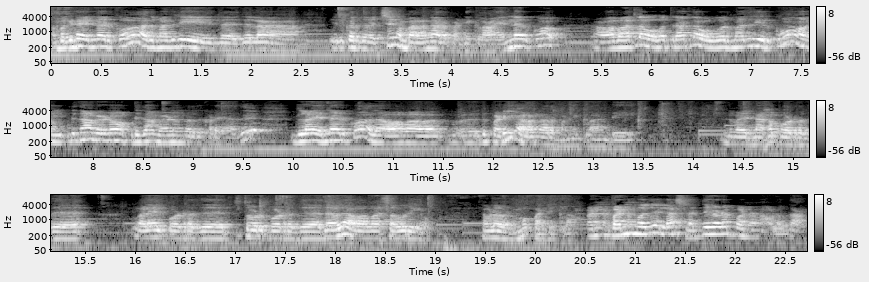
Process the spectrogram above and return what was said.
நம்மக்கிட்ட என்ன இருக்கோ அது மாதிரி இந்த இதெல்லாம் இருக்கிறத வச்சு நம்ம அலங்காரம் பண்ணிக்கலாம். என்ன இருக்கோ வாரத்தில் ஒவ்வொருத்தராத்துல ஒவ்வொரு மாதிரி இருக்கும். இப்படிதான் வேணும் அப்படிதான் வேணுங்கிறது கிடையாது. இதெல்லாம் என்ன இருக்கோ அதை அவ இது இதுபடி அலங்காரம் பண்ணிக்கலாம் இப்படி. இந்த மாதிரி நகை போடுறது வளையல் போடுறது தோடு போடுறது அதாவது அவ சௌரியம். எவ்வளோ வேணுமோ பண்ணிக்கலாம். பண்ண பண்ணும்போது எல்லாம் ஸ்ரத்தையோட பண்ணணும் அவ்வளோதான்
